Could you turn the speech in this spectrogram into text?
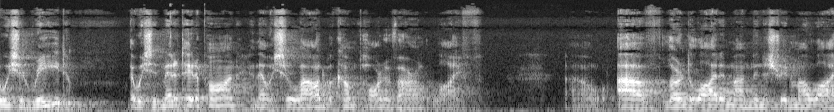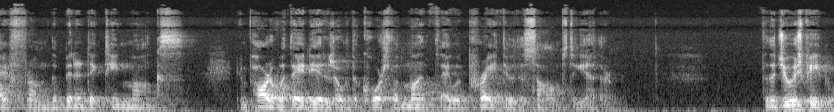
we should read, that we should meditate upon, and that we should allow to become part of our life. Uh, I've learned a lot in my ministry and my life from the Benedictine monks. And part of what they did is over the course of a month, they would pray through the Psalms together. For the Jewish people,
